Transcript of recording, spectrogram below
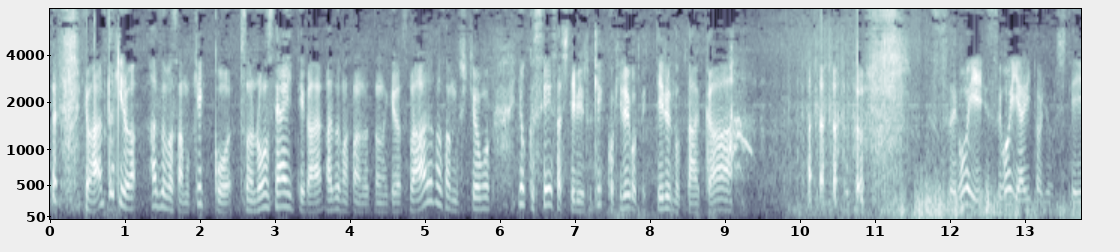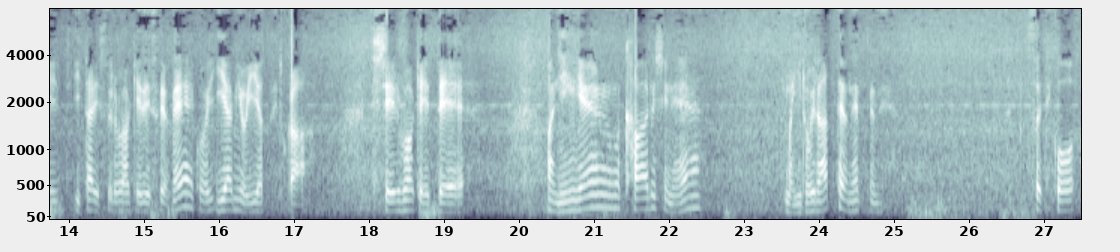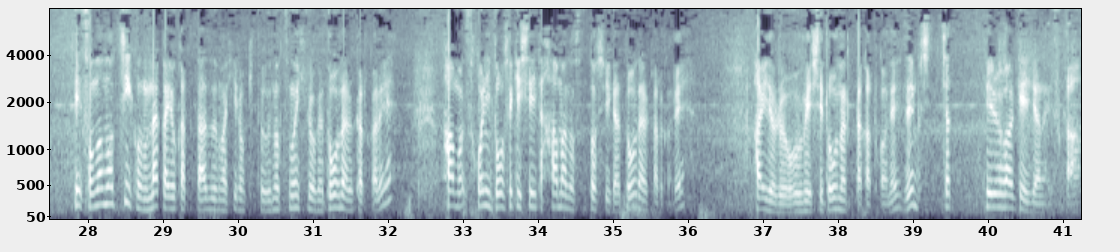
でもあの時の東さんも結構その論戦相手が東さんだったんだけどその東さんの主張もよく精査してみると結構ひどいこと言っているのだが すごいすごいやり取りをしていたりするわけですよね。こう嫌味を言い合ったりとかしているわけで、まあ、人間は変わるしね。まあいろいろあったよねってね。そうやってこうでその後この仲良かった東博樹と宇野恒弘がどうなるかとかね。浜そこに同席していた浜野聡がどうなるかとかね。アイドルを運営してどうなったかとかね。全部知っちゃってるわけじゃないですか。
